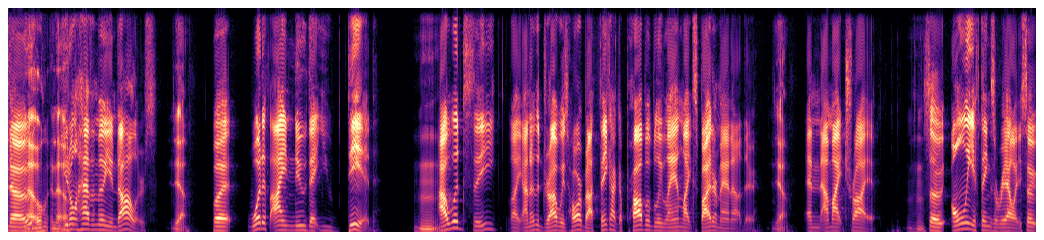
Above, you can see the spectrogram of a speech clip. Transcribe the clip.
No. no, no. You don't have a million dollars. Yeah. But what if I knew that you did? Mm. I would see, like, I know the driveway's hard, but I think I could probably land like Spider Man out there yeah. and I might try it. hmm So only if things are reality. So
